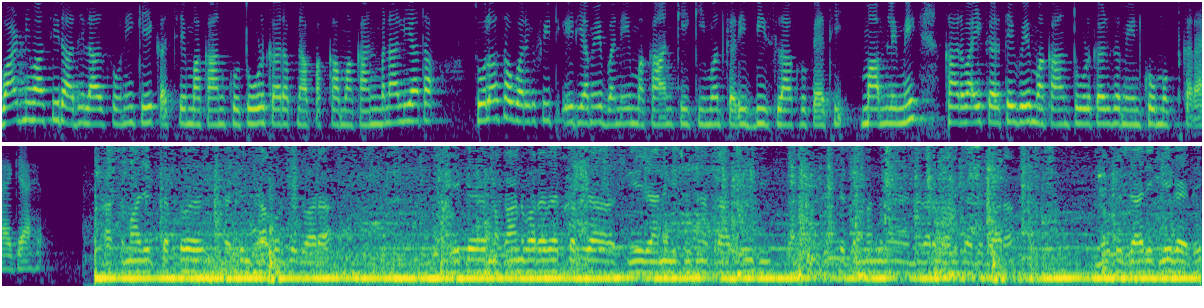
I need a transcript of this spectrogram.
वार्ड निवासी राधेलाल सोनी के कच्चे मकान को तोड़कर अपना पक्का मकान बना लिया था। 1600 वर्ग फीट एरिया में बने मकान की कीमत करीब 20 लाख रुपए थी। मामले में कार्रवाई करते हुए मकान तोड़कर ज़मीन को मुक्त कराया गया है। असामाजिक तत्व सचिन ठाकुर के द्वारा एक मकान पर अवैध कब्जा किए जाने की सूचना प्राप्त हुई थी। जिसके संबंध में नगर पालिका के द्वारा नोटिस जारी किए गए थे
